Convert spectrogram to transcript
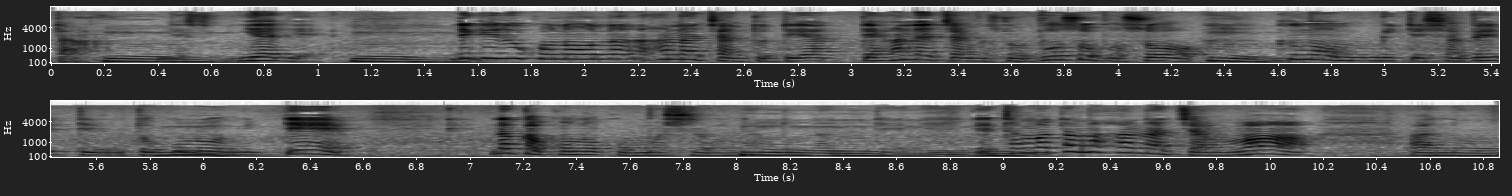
たんです、うん。嫌で。うん。だけどこの花ちゃんと出会って花ちゃんがそのボソボソうん。雲を見て喋ってるところを見て、なんかこの子面白いなとなって、でたまたま花ちゃんはあの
